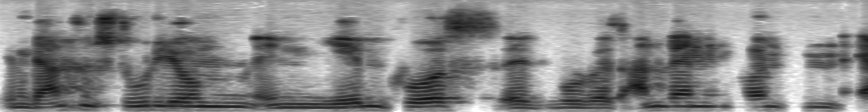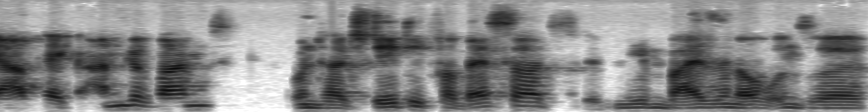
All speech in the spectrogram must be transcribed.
im ganzen Studium, in jedem Kurs, äh, wo wir es anwenden konnten, AirPack angewandt und halt stetig verbessert. Nebenbei sind auch unsere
